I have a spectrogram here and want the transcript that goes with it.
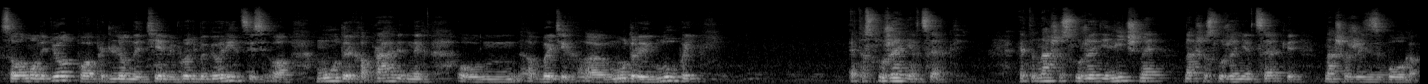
Соломон идет по определенной теме, вроде бы говорит здесь о мудрых, о праведных, о, об этих о мудрой и глупой. Это служение в церкви. Это наше служение личное, наше служение в церкви, наша жизнь с Богом,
